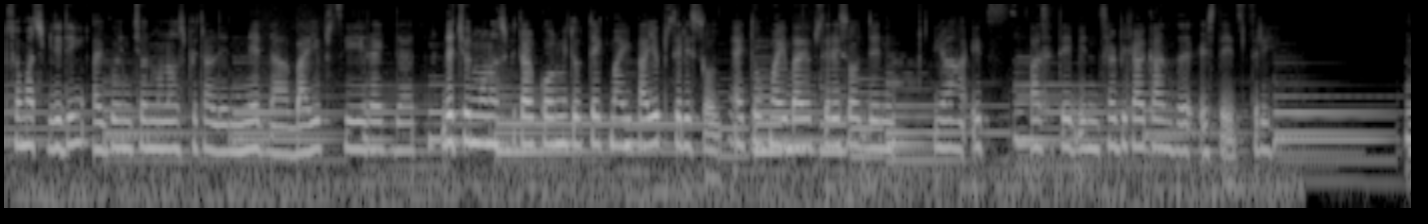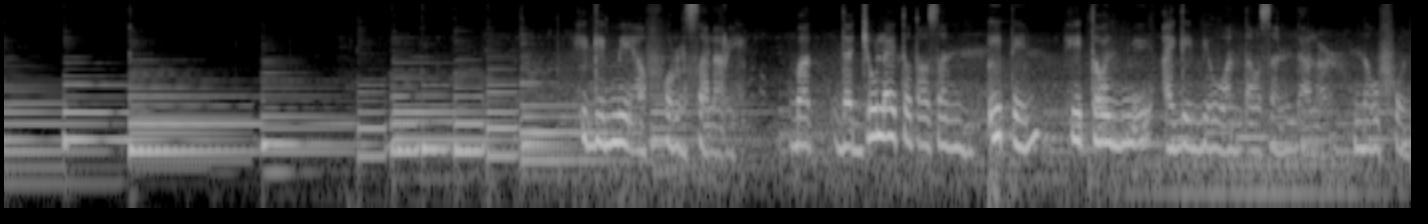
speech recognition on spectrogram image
So much bleeding. I go in Tuen Mun Hospital and need a biopsy like that. The Tuen Mun Hospital called me to take my biopsy result. I took my biopsy result. Then yeah, it's positive in cervical cancer stage 3. He gave me a full salary. But the July 2018, he told me, I give you $1,000, no food.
